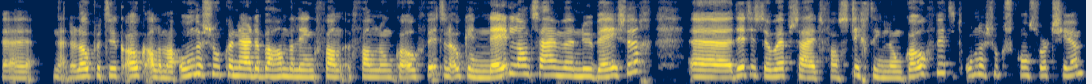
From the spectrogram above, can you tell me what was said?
Uh, nou, er lopen natuurlijk ook allemaal onderzoeken naar de behandeling van, van long-covid. En ook in Nederland zijn we nu bezig. Uh, dit is de website van Stichting Long-covid, het onderzoeksconsortium.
